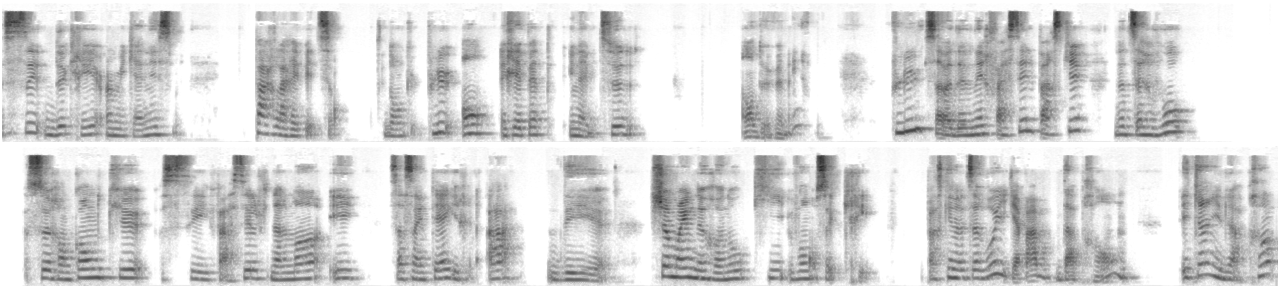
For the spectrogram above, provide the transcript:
c'est de créer un mécanisme par la répétition. Donc, plus on répète une habitude en devenir, plus ça va devenir facile parce que notre cerveau se rend compte que c'est facile finalement et ça s'intègre à des euh, chemins neuronaux qui vont se créer. Parce que notre cerveau est capable d'apprendre et quand il apprend,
